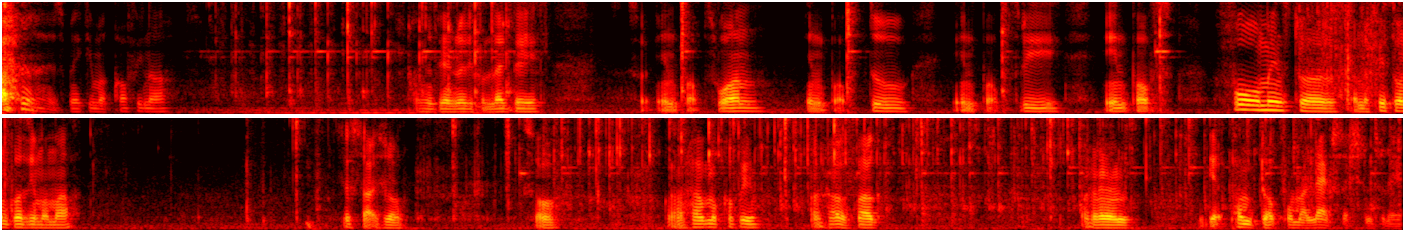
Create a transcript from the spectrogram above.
Just making my coffee now. I'm getting ready for leg day. So in pops one, in pops two, in pops three, in pops four minstrels, and the fifth one goes in my mouth. Just like so. So, gonna have my coffee and have a fag. And then get pumped up for my leg session today.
